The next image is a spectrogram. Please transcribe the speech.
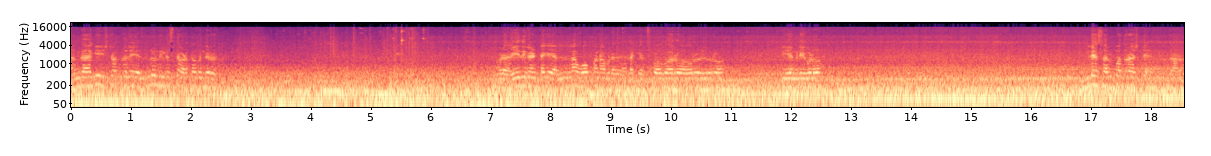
ಹಂಗಾಗಿ ಇಷ್ಟೊತ್ತಿನಲ್ಲಿ ಎಲ್ಲೂ ನಿಲ್ಲಿಸ್ದೆ ಹೊಡ್ಕೊ ಬಂದಿರೋದು. ನೋಡಿ, ಐದು ಗಂಟೆಗೆ ಎಲ್ಲ ಓಪನ್ ಆಗ್ಬಿಡೋದು. ಎಲ್ಲ ಕೆಲ್ಸಕ್ಕೆ ಹೋಗೋರು ಅವರು, ಇವರು, ಈ ಅಂಗಡಿಗಳು. ಇಲ್ಲೇ ಸ್ವಲ್ಪ ದೂರ ಅಷ್ಟೇ. ಅರ್ಧ,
